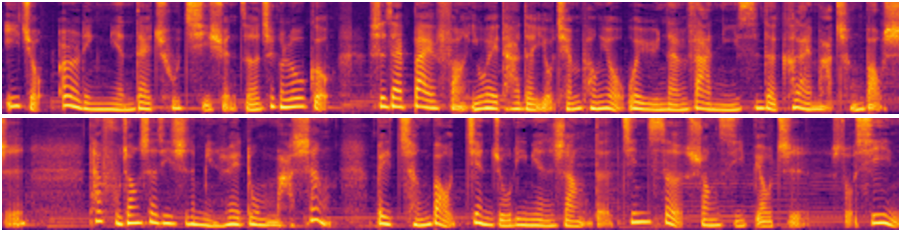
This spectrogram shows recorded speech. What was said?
一九二零年代初期选择这个 logo，是在拜访一位他的有钱朋友位于南法尼斯的克莱马城堡时，他服装设计师的敏锐度马上被城堡建筑立面上的金色双 C 标志所吸引，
